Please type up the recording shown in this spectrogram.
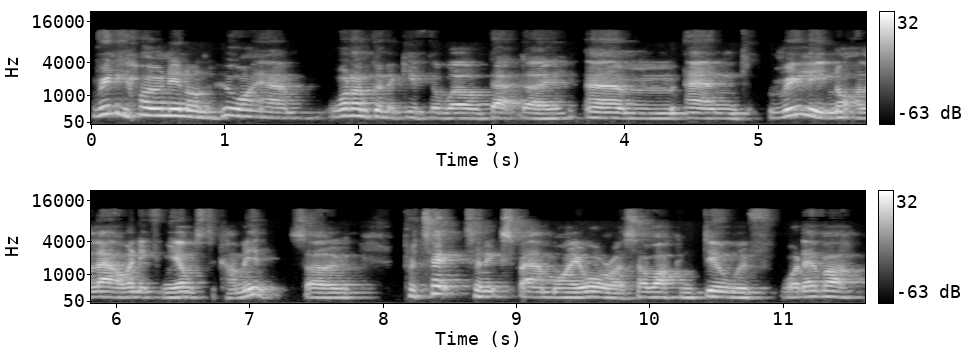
really hone in on who I am, what I'm going to give the world that day, um, and really not allow anything else to come in. So protect and expand my aura so I can deal with whatever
